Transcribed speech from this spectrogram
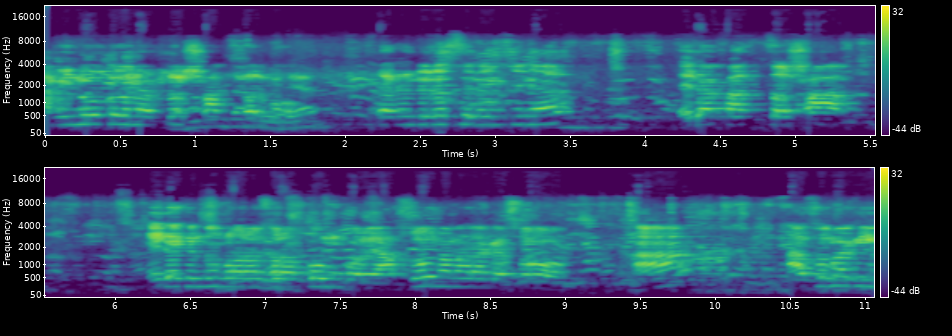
আমি নতুন একটা সাপ ছাড়বো। থেকে চেনেন কিনা? এটা বাচ্চা সাপ। এটা কিন্তু নড়াচড়া কম করে। আসো না মারা গেছো? হ্যাঁ আসো নাকি?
